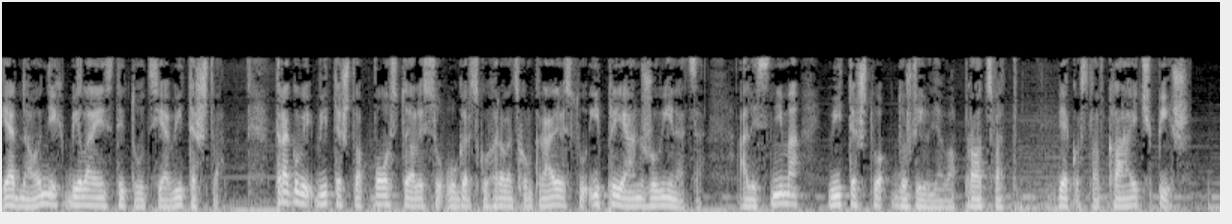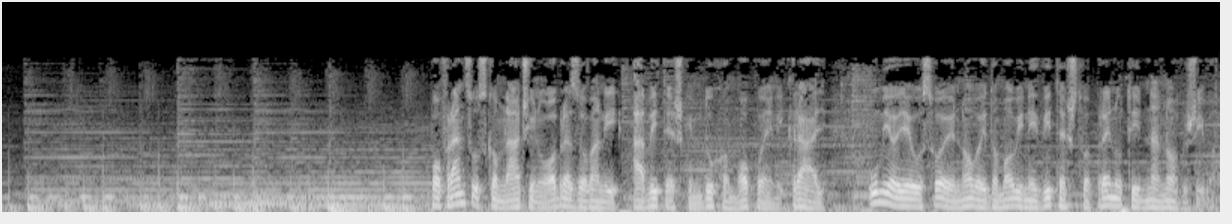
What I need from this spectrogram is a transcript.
Jedna od njih bila je institucija viteštva. Tragovi viteštva postojali su u Ugarsko-Hrvatskom kraljevstvu i prije Anžuvinaca, ali s njima viteštvo doživljava procvat. Vjekoslav Klajić piše. Po francuskom načinu obrazovani, a viteškim duhom opojeni kralj, umio je u svojoj novoj domovini viteštvo prenuti na nov život.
